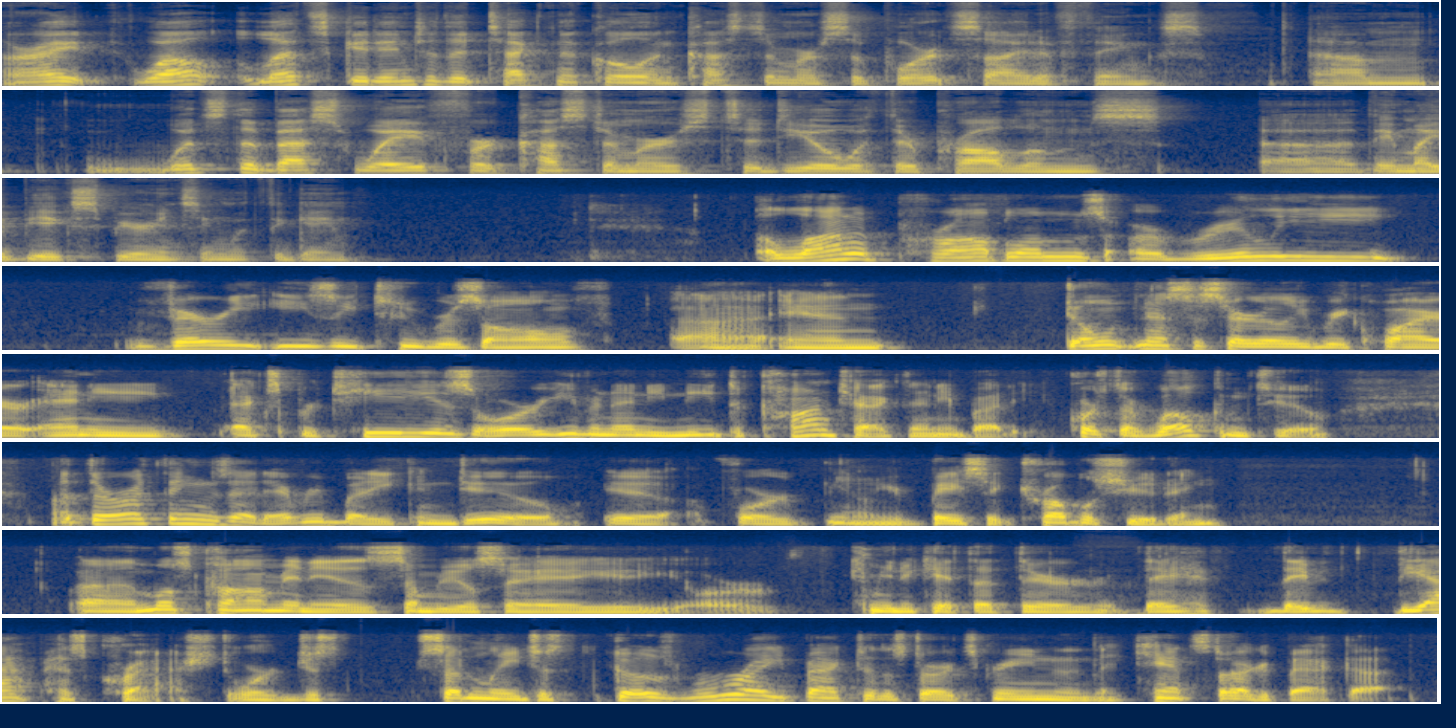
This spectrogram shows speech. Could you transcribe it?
All right. Well, let's get into the technical and customer support side of things. Um, what's the best way for customers to deal with their problems uh, they might be experiencing with the game? a lot of problems are really very easy to resolve uh, and don't necessarily require any expertise or even any need to contact anybody. Of course, they're welcome to, but there are things that everybody can do uh, for you know your basic troubleshooting. Uh, most common is somebody will say or communicate that they're they they the app has crashed or just suddenly just goes right back to the start screen and they can't start it back up.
